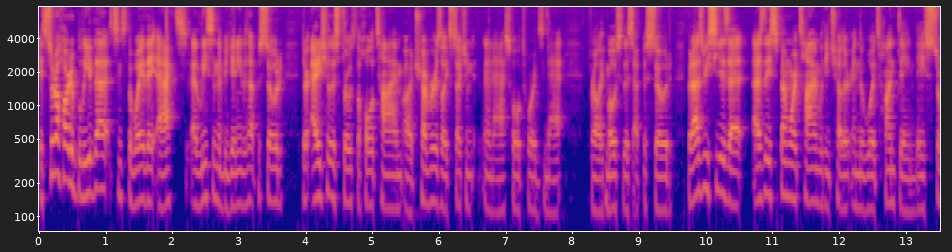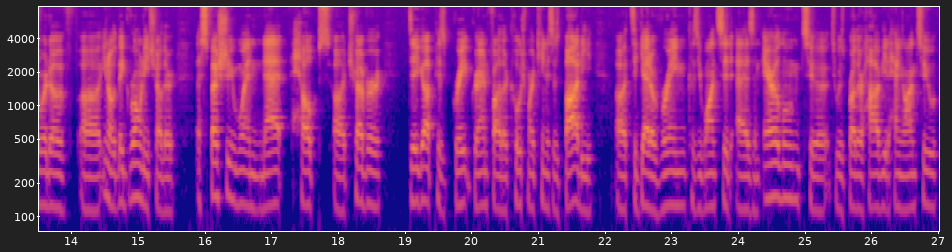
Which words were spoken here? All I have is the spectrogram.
It's sort of hard to believe that since the way they act, at least in the beginning of this episode, they're at each other's throats the whole time. Uh, Trevor is like such an, an asshole towards Nat for like most of this episode. But as we see is that as they spend more time with each other in the woods hunting, they sort of, uh, you know, they grow on each other, especially when Nat helps uh, Trevor dig up his great grandfather, Coach Martinez's body. Uh, to get a ring because he wants it as an heirloom to, to his brother Javi to hang on to.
